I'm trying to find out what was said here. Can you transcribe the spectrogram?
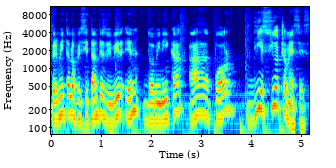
permite a los visitantes vivir en Dominica por 18 meses.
